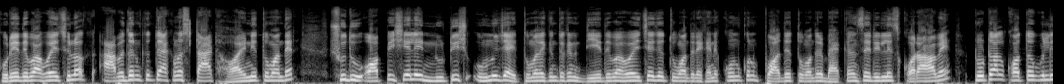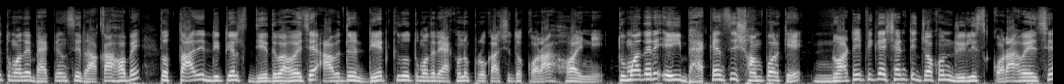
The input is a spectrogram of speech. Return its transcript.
করে দেওয়া হয়েছিল। আবেদন কিন্তু এখনও স্টার্ট হয়নি তোমাদের। শুধু অফিসিয়ালি নোটিশ অনুযায়ী তোমাদের কিন্তু এখানে দিয়ে দেওয়া হয়েছে যে তোমাদের এখানে কোন কোন পদে তোমাদের ভ্যাকেন্সি রিলিজ করা হবে। টোটাল কতগুলি তোমাদের ভ্যাকেন্সি রাখা হবে। তো তারই ডিটেলস দিয়ে দেওয়া হয়েছে। আবেদনের ডেট কিন্তু তোমাদের এখনও প্রকাশিত করা হয়নি। তোমাদের এই ভ্যাকেন্সি সম্পর্কে নোটিফিকেশানটি যখন রিলিজ করা হয়েছে,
